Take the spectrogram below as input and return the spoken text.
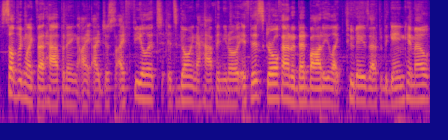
something like that happening. I, I just I feel it. It's going to happen. You know if this girl found a dead body like two days after the game came out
